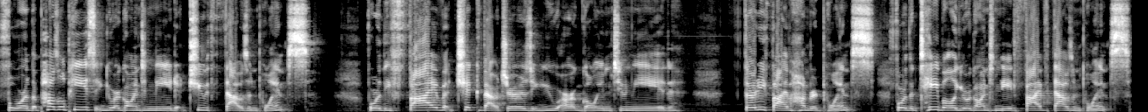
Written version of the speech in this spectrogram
For the puzzle piece, you are going to need 2,000 points. For the five chick vouchers, you are going to need 3,500 points. For the table, you are going to need 5,000 points.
